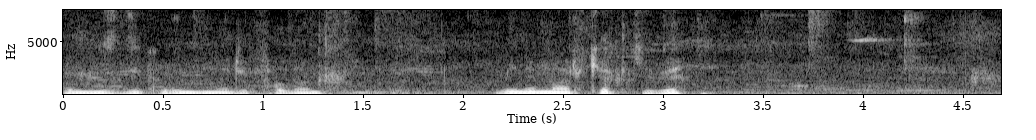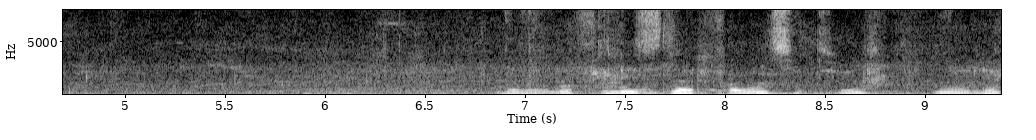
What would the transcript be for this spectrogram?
Temizlik ürünleri falan. Mini market gibi. Burada böyle filizler falan satıyor. Böyle.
